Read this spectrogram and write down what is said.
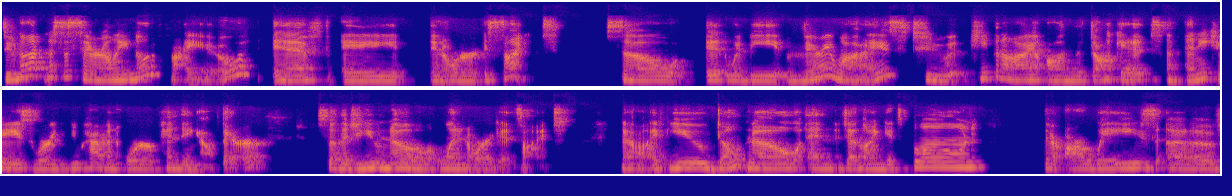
do not necessarily notify you if a an order is signed. So it would be very wise to keep an eye on the docket of any case where you have an order pending out there so that you know when an order gets signed. Now, if you don't know and a deadline gets blown, there are ways of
